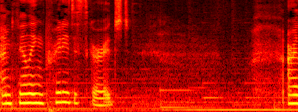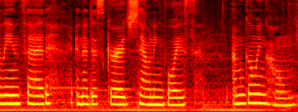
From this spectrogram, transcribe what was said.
I'm feeling pretty discouraged. Arlene said in a discouraged sounding voice, I'm going home.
